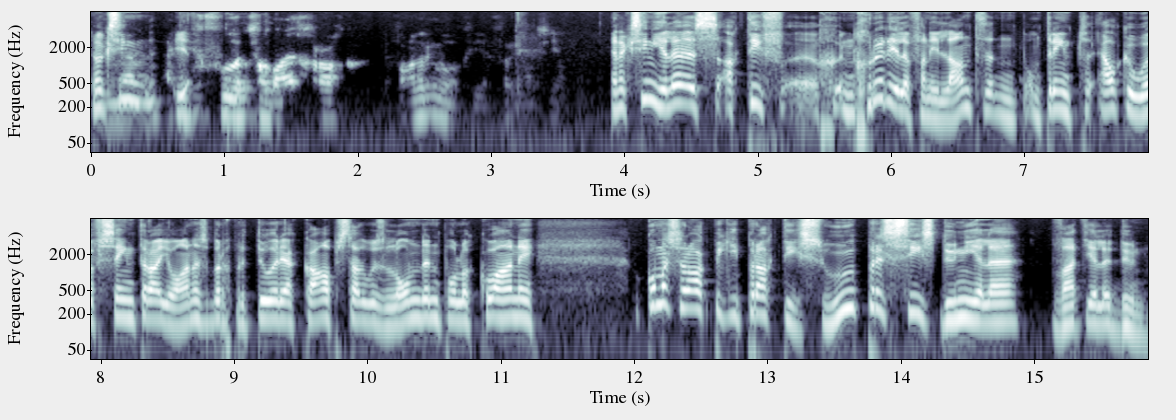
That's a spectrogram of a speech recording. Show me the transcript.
Nou ek sien en, um, ek gevoel ek sal baie graag verandering wil gee vir ons hier. En ek sien julle is aktief uh, in groot dele van die land in omtrent elke hoofsentra Johannesburg, Pretoria, Kaapstad, Oos London, Polokwane. Kom ons raak bietjie prakties. Hoe presies doen julle wat julle doen?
